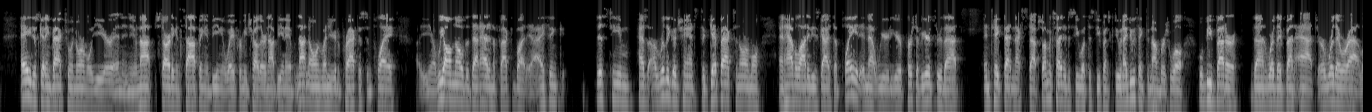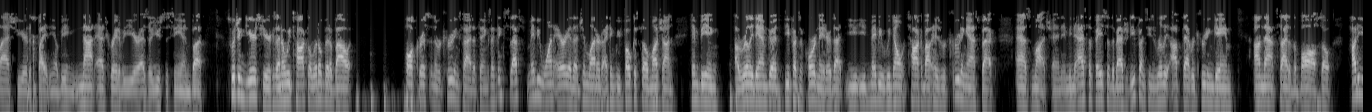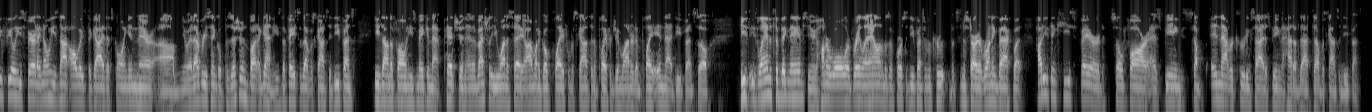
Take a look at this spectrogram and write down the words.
a just getting back to a normal year and, and you know not starting and stopping and being away from each other, not being able, not knowing when you're going to practice and play. Uh, you know, we all know that that had an effect, but I think this team has a really good chance to get back to normal and have a lot of these guys that played in that weird year persevered through that and take that next step. So I'm excited to see what this defense can do, and I do think the numbers will will be better than where they've been at or where they were at last year, despite you know being not as great of a year as they're used to seeing. But switching gears here, because I know we talked a little bit about Paul Chryst and the recruiting side of things. I think that's maybe one area that Jim Leonhard. I think we focus so much on him being a really damn good defensive coordinator that you, you maybe we don't talk about his recruiting aspect as much. And I mean, as the face of the Badger defense, he's really upped that recruiting game on that side of the ball. So, how do you feel he's fared? I know he's not always the guy that's going in there, um, you know, at every single position, but again, he's the face of that Wisconsin defense. He's on the phone, he's making that pitch, and, and eventually you want to say, oh, I want to go play for Wisconsin and play for Jim Leonhard and play in that defense. So he's he's landed some big names. You know, Hunter Wohler, Braylon Allen was of course a defensive recruit, but going to start at running back. But how do you think he's fared so far as being some in that recruiting side as being the head of that uh, Wisconsin defense?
